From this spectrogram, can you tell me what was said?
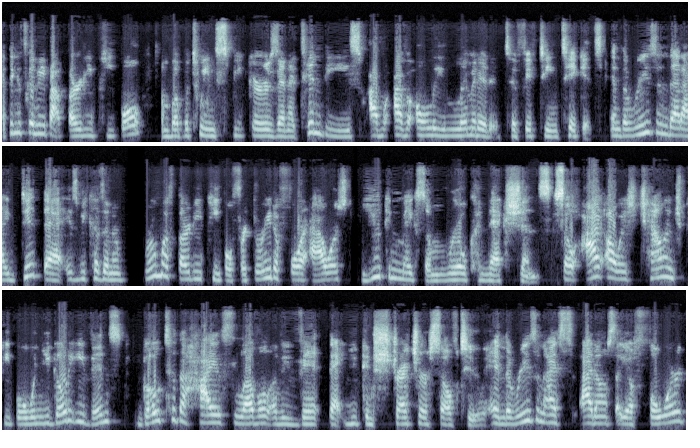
I think it's going to be about 30 people. But between speakers and attendees, I've, I've only limited it to 15 tickets. And the reason that I did that is because in a room of 30 people for three to four hours, you can make some real connections. So I always challenge people when you go to events, go to the highest level of event that you can stretch yourself to. And the reason I, I don't say afford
